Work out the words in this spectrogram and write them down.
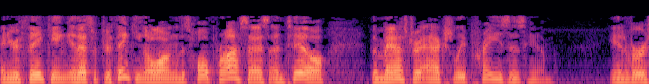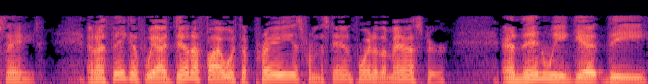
And you're thinking, and that's what you're thinking along this whole process until the master actually praises him in verse 8. And I think if we identify with the praise from the standpoint of the master, and then we get the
